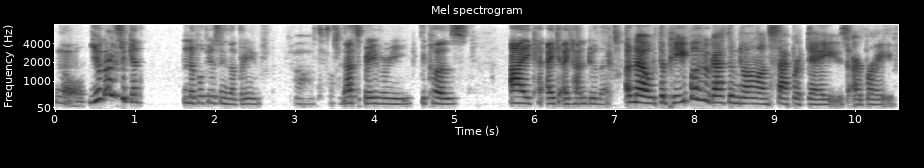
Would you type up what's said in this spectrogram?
No. You guys who get nipple piercings are brave. Oh. That's bravery because I ca- I, I can't do that. Uh, no, the people who get them done on separate days are brave.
